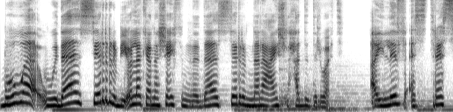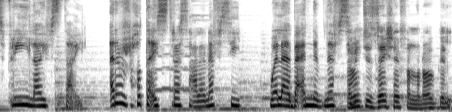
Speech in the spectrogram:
وهو وده سر بيقول لك أنا شايف إن ده السر إن أنا عايش لحد دلوقتي. I live a stress free lifestyle. أنا مش بحط أي stress على نفسي ولا بأنب طب نفسي أنت إزاي شايفة إن الراجل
